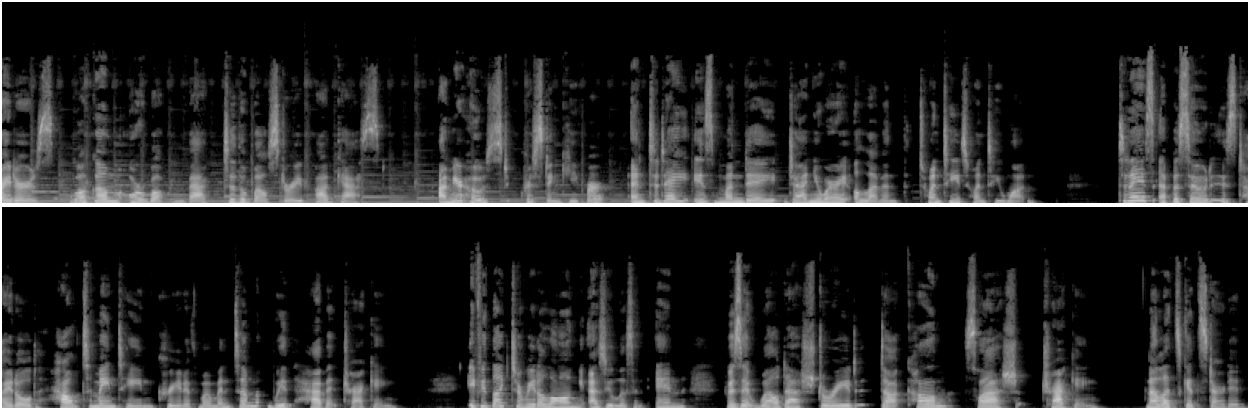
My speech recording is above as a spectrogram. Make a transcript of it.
Writers, welcome or welcome back to the Well Storied podcast. I'm your host, Kristen Kieffer, and today is Monday, January 11th, 2021. Today's episode is titled How to Maintain Creative Momentum with Habit Tracking. If you'd like to read along as you listen in, visit well-storied.com slash tracking. Now let's get started.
